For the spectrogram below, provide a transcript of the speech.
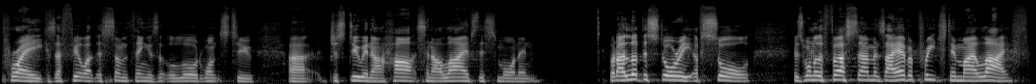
pray because I feel like there's some things that the Lord wants to uh, just do in our hearts and our lives this morning. But I love the story of Saul. It was one of the first sermons I ever preached in my life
